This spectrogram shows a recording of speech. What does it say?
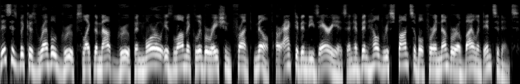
This is because rebel groups like the Maute Group and Moro Islamic Liberation Front MILF are active in these areas and have been held responsible for a number of violent incidents.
